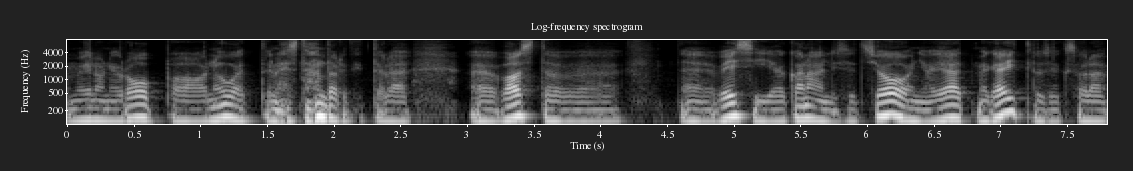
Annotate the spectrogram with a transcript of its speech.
meil on Euroopa nõuetele, standarditele äh, vastav äh, vesi ja kanalisatsioon ja jäätmekäitlus, eks ole.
